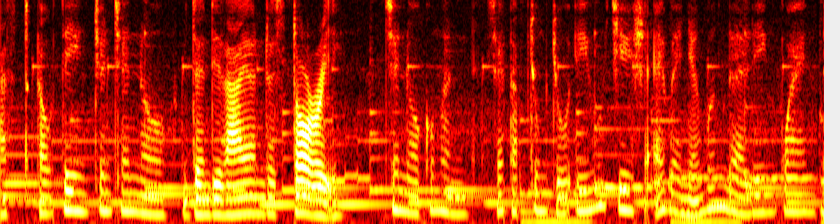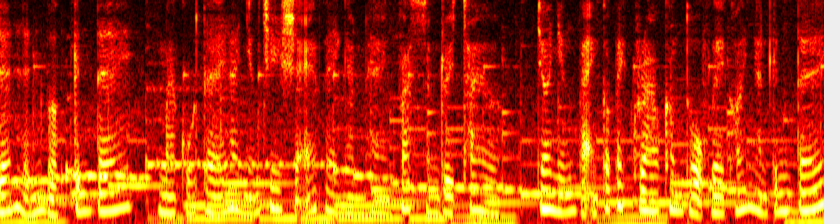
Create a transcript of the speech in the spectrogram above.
podcast đầu tiên trên channel Dandelion The Story. Channel của mình sẽ tập trung chủ yếu chia sẻ về những vấn đề liên quan đến lĩnh vực kinh tế, mà cụ thể là những chia sẻ về ngành hàng fashion retail cho những bạn có background không thuộc về khối ngành kinh tế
